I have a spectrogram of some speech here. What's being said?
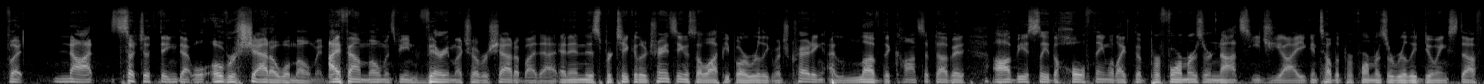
but not such a thing that will overshadow a moment. I found moments being very much overshadowed by that. And in this particular train sequence, a lot of people are really much crediting. I love the concept of it. Obviously, the whole thing with like the performers are not CGI. You can tell the performers are really doing stuff.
